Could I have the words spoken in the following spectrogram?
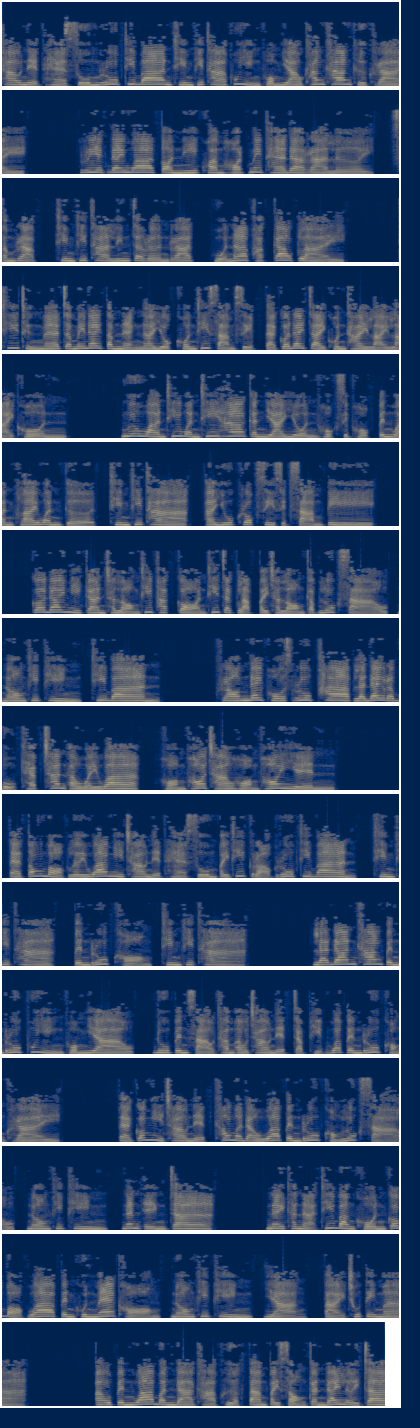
ชาวเน็ตแห่ซูมรูปที่บ้านทีมพิธาผู้หญิงผมยาวข้างๆ คือใคร เรียกได้ว่าตอนนี้ความฮอตไม่แพ้ดาราเลยสำหรับทีมพิธาลิ้มเจริญรัตหัวหน้าพักก้าวไกล ที่ถึงแม้จะไม่ได้ตำแหน่งนายกคนที่ 30 แต่ก็ได้ใจคนไทยหลายๆ คน เมื่อวานที่วันที่ 5 กันยายน 66 เป็นวันคล้ายวันเกิด ทีมพิธา อายุครบ 43 ปี ก็ได้มีการฉลองที่พักก่อนที่จะกลับไปฉลองกับลูกสาว น้องที่พิง ที่บ้าน พร้อมได้โพสต์รูปภาพและได้ระบุแคปชั่นเอาไว้ว่า หอมพ่อเชาวหอมพ่อเย็น แต่ต้องบอกเลยว่ามีชาวเน็ตแห่ซูมไปที่กรอบรูปที่บ้าน ทิมพิธา เป็นรูปของทิมพิธาและด้านข้างเป็นรูปผู้หญิงผมยาว ดูเป็นสาวทำเอาชาวเน็ตจับผิดว่าเป็นรูปของใคร แต่ก็มีชาวเน็ตเข้ามาเดาว่าเป็นรูปของลูกสาว น้องที่พิมพ์นั่นเองจ้า ในขณะที่บางคนก็บอกว่าเป็นคุณแม่ของน้องที่พิมพ์อย่างต่ายชุติมา เอาเป็นว่าบรรดาขาเผือกตามไปส่องกันได้เลยจ้า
